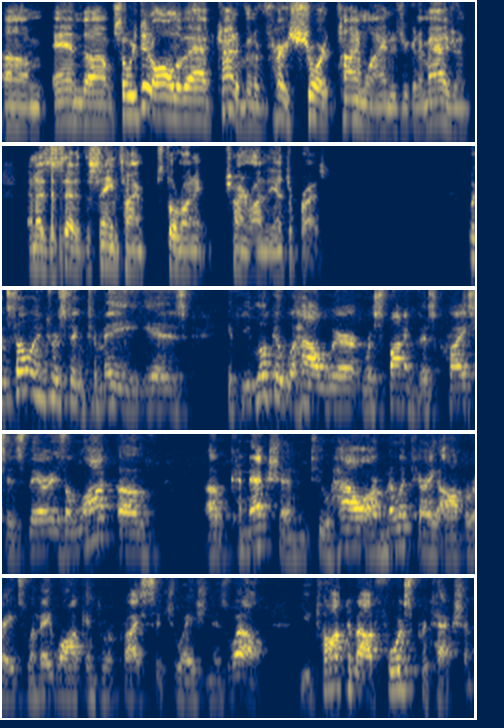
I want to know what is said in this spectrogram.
Um, and uh, so we did all of that kind of in a very short timeline, as you can imagine and as I said, at the same time, still running, trying to run the enterprise. What's so interesting to me is if you look at how we're responding to this crisis, there is a lot of, of connection to how our military operates when they walk into a crisis situation as well. You talked about force protection,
